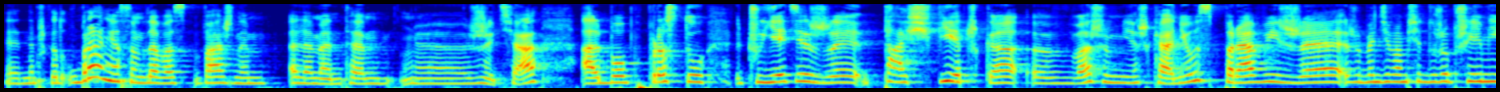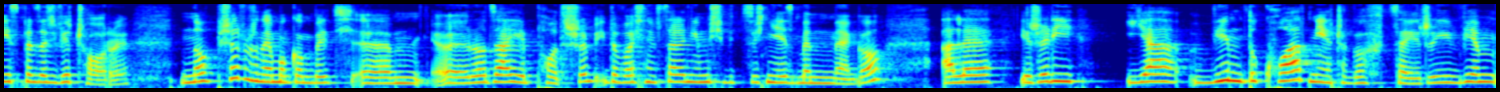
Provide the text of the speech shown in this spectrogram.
e, na przykład ubrania są dla Was ważnym elementem e, życia, albo po prostu czujecie, że ta świeczka w Waszym mieszkaniu sprawi, że, że będzie Wam się dużo przyjemniej spędzać wieczory. No, przeróżne mogą być e, rodzaje potrzeb i to właśnie wcale nie musi być coś niezbędnego, ale jeżeli ja wiem dokładnie, czego chcę, jeżeli wiem,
